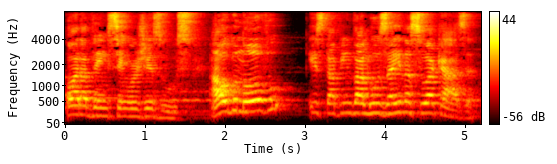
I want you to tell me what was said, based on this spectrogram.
ora vem, Senhor Jesus. Algo novo está vindo à luz aí na sua casa.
